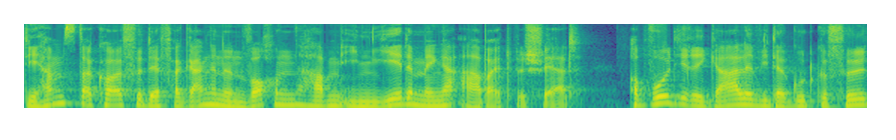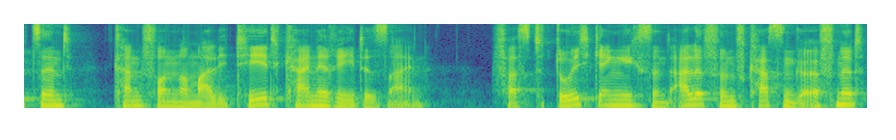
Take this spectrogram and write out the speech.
Die Hamsterkäufe der vergangenen Wochen haben ihnen jede Menge Arbeit beschert. Obwohl die Regale wieder gut gefüllt sind, kann von Normalität keine Rede sein. Fast durchgängig sind alle fünf Kassen geöffnet,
